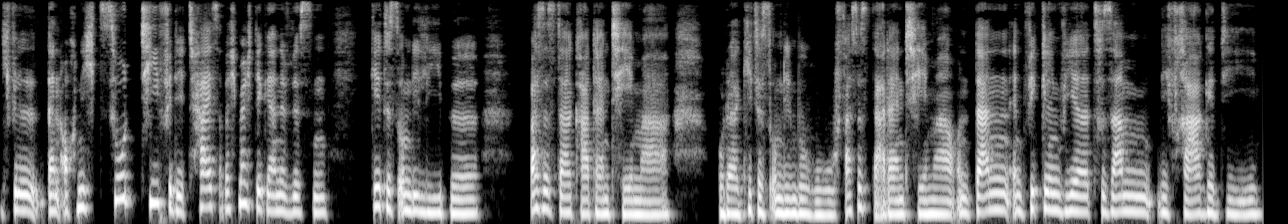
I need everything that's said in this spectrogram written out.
Ich will dann auch nicht zu tiefe Details, aber ich möchte gerne wissen, geht es um die Liebe? Was ist da gerade dein Thema? Oder geht es um den Beruf? Was ist da dein Thema? Und dann entwickeln wir zusammen die Frage, die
